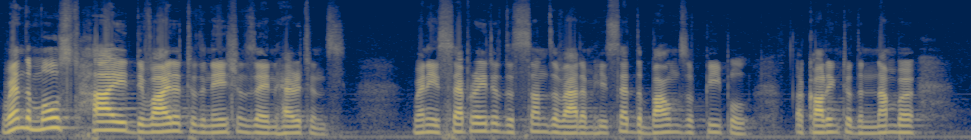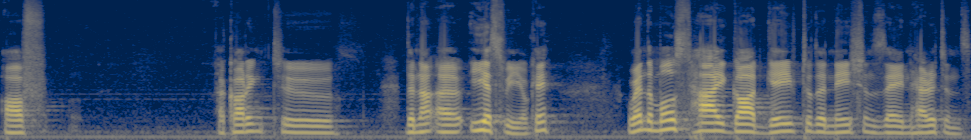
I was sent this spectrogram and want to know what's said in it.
When the Most High divided to the nations their inheritance, when he separated the sons of Adam, he set the bounds of people according to the number of, according to the uh, ESV, okay? When the Most High God gave to the nations their inheritance,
